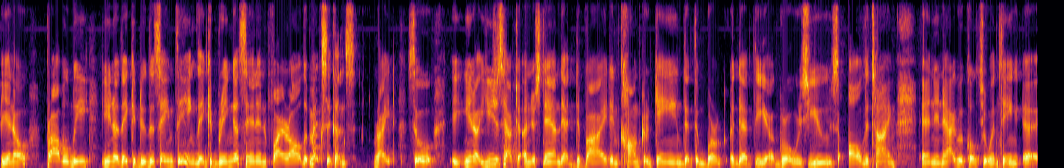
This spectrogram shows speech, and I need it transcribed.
You know, probably, you know, they could do the same thing. They could bring us in and fire all the Mexicans, right? So, you know, you just have to understand that divide and conquer game that the work that the uh, growers use all the time. And in agriculture, one thing, uh,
